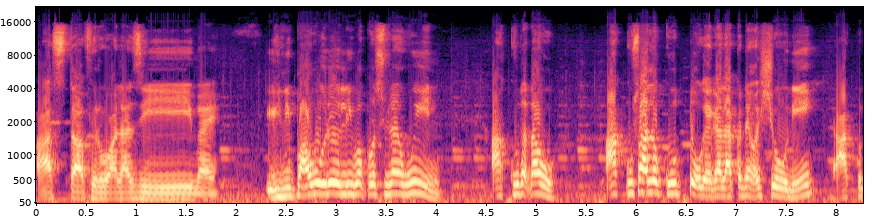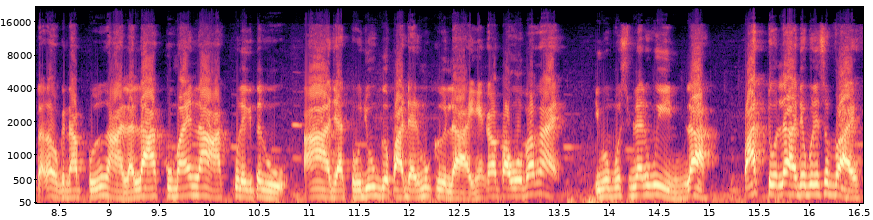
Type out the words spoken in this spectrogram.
Astaghfirullahalazim. Ai. Ini power dia 59 win. Aku tak tahu. Aku selalu kutuk kan kalau aku tengok show ni. Aku tak tahu kenapa. Ha lala aku main lah. Aku lagi teruk. Ah jatuh juga padan muka lah. Ingatkan power banget. 59 win lah. Patutlah dia boleh survive.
